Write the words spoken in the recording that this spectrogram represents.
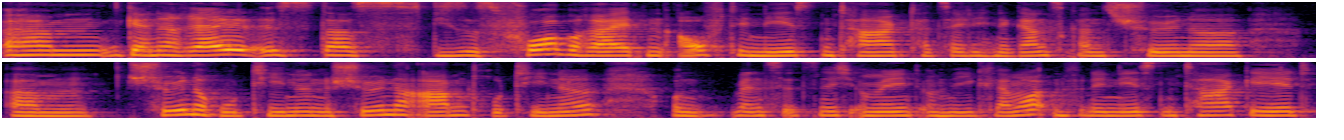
ähm, generell ist das dieses Vorbereiten auf den nächsten Tag tatsächlich eine ganz, ganz schöne ähm, schöne Routine, eine schöne Abendroutine. Und wenn es jetzt nicht unbedingt um die Klamotten für den nächsten Tag geht,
